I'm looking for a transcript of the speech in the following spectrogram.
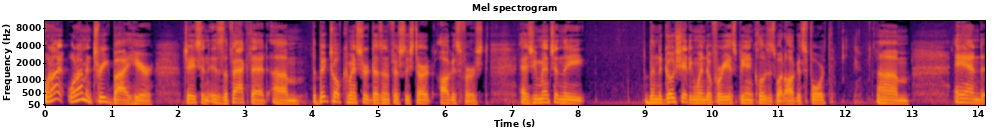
what I what I'm intrigued by here, Jason, is the fact that um, the Big 12 commissioner doesn't officially start August 1st. As you mentioned, the the negotiating window for ESPN closes what August 4th, um, and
